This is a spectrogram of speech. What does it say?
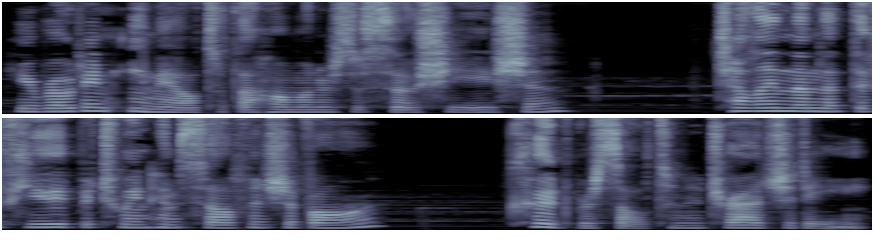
He wrote an email to the Homeowners Association telling them that the feud between himself and Javon could result in a tragedy.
